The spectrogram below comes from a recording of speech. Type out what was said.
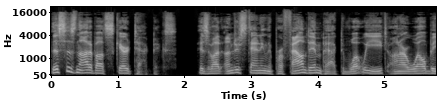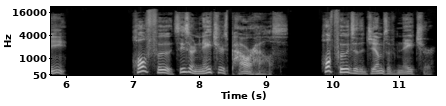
This is not about scare tactics. It's about understanding the profound impact of what we eat on our well being. Whole foods, these are nature's powerhouse. Whole foods are the gems of nature.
